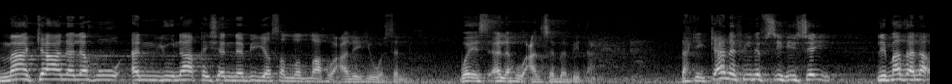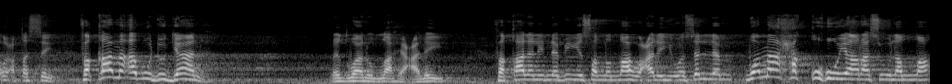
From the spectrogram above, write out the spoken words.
ما كان له أن يناقش النبي صلى الله عليه وسلم ويسأله عن سبب ذلك لكن كان في نفسه شيء لماذا لا أعطى السيف فقام أبو دجانة رضوان الله عليه فقال للنبي صلى الله عليه وسلم وما حقه يا رسول الله؟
